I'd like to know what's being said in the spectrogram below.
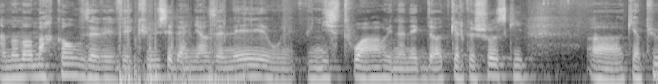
un moment marquant que vous avez vécu ces dernières années, ou une, histoire, une anecdote, quelque chose qui, euh, qui a pu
